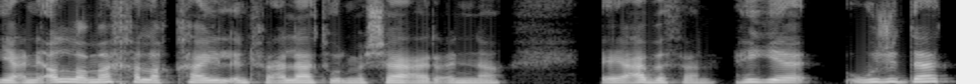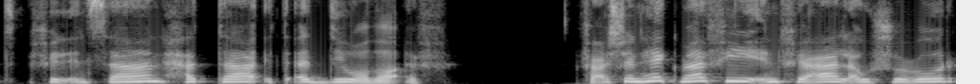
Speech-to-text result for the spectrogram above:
يعني الله ما خلق هاي الانفعالات والمشاعر عنا آه، عبثا. هي وجدت في الإنسان حتى تأدي وظائف. فعشان هيك ما في انفعال أو شعور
